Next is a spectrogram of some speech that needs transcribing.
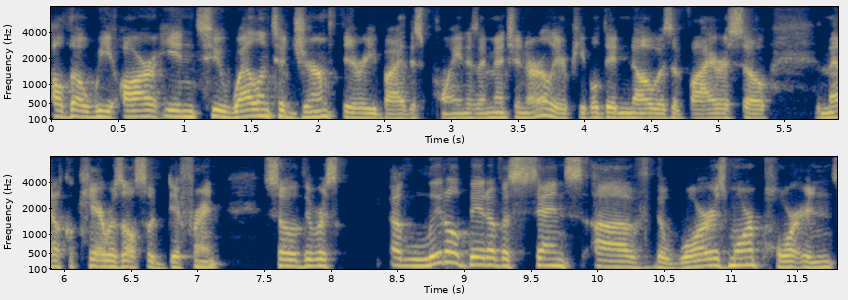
Although we are into well into germ theory by this point, as I mentioned earlier, people didn't know it was a virus, so the medical care was also different. So there was a little bit of a sense of the war is more important.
